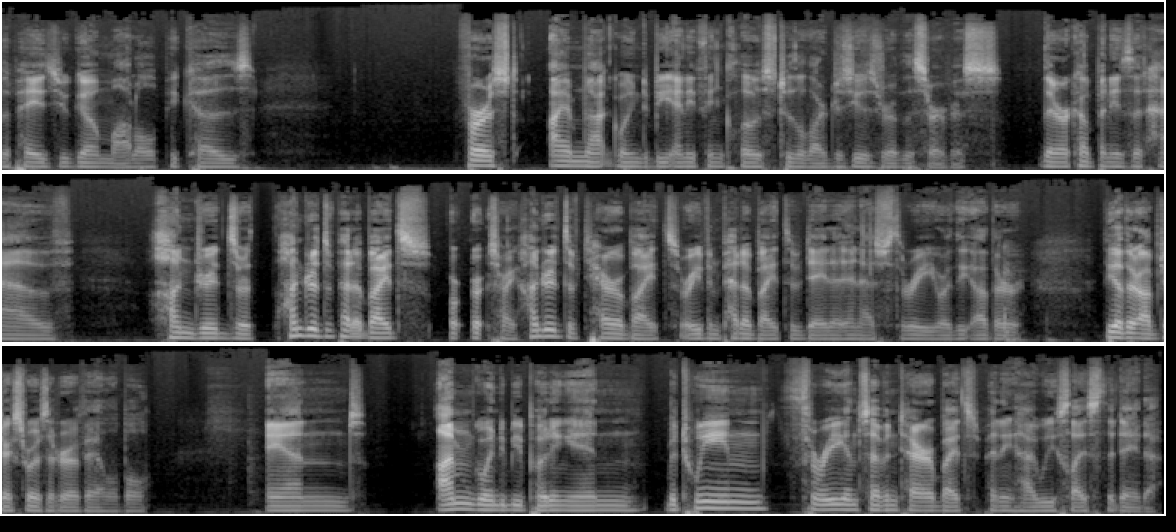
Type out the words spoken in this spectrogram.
the pay as you go model because, first, I am not going to be anything close to the largest user of the service. There are companies that have hundreds or hundreds of petabytes or, or, sorry hundreds of terabytes or even petabytes of data in S3 or the other the other object stores that are available and I'm going to be putting in between 3 and 7 terabytes, depending how we slice the data.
